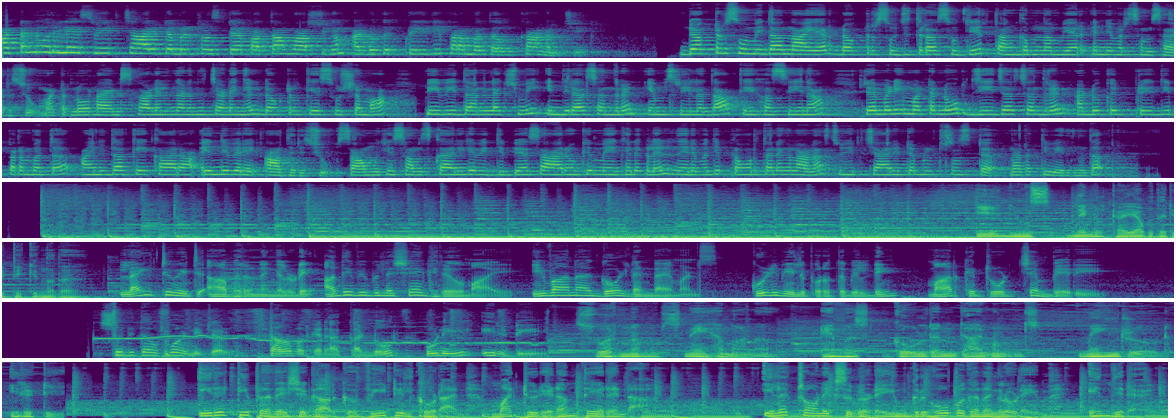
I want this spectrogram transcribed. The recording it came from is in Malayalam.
മട്ടന്നൂരിലെ സ്വീറ്റ് ചാരിറ്റബിൾ ട്രസ്റ്റ് പത്താം വാർഷികം അഡ്വക്കേറ്റ് പ്രീതി പറമ്പത്ത് ഉദ്ഘാടനം ചെയ്തു. ഡോക്ടർ സുമിത നായർ ഡോക്ടർ സുചിത്ര സുധീർ തങ്കം നമ്പ്യാർ എന്നിവർ സംസാരിച്ചു. മട്ടന്നൂർ ലയൺസ് ഹാളിൽ നടന്ന ചടങ്ങിൽ doctor K Sushama P V Dhanalakshmi Indira Chandran M Sreelatha K Haseena Ramani Mattannur Jeeja Chandran advocate Preethi Parambath Anitha K കാര എന്നിവരെ ആദരിച്ചു. സാമൂഹ്യ സാംസ്കാരിക വിദ്യാഭ്യാസ ആരോഗ്യ മേഖലകളിൽ നിരവധി പ്രവർത്തനങ്ങളാണ് സ്വീറ്റ് ചാരിറ്റബിൾ ട്രസ്റ്റ് നടത്തിവരുന്നത്. ഈ ന്യൂസ് നിങ്ങൾക്കായി അവതരിപ്പിക്കുന്നത്. ലൈറ്റ് വെയ്റ്റ് ആഭരണങ്ങളുടെ അതിവിപുല ശേഖരവുമായി Ivana golden diamonds Kuzhivelippurath building market road Chemperi. Sunitha furniture Thavakkara Kannur Uliyil Iritty. സ്വർണം സ്നേഹമാണ്. M S golden diamonds main road Iritty. Iritty പ്രദേശക്കാർക്ക് വീട്ടിൽ കൂടാൻ മറ്റൊരിടം തേടേണ്ട. ഇലക്ട്രോണിക്സുകളുടെയും ഗൃഹോപകരണങ്ങളുടെയും എന്തിന്?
